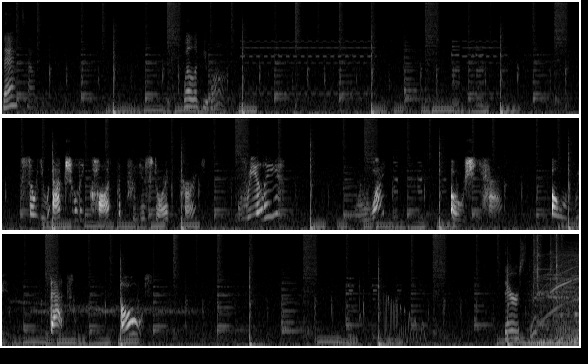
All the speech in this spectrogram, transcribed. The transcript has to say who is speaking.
Speaker 1: That's how. Well, if you want.
Speaker 2: So you actually caught the prehistoric perch? Really? What? Oh, she had? Oh, re- that's. Oh.
Speaker 1: There are still.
